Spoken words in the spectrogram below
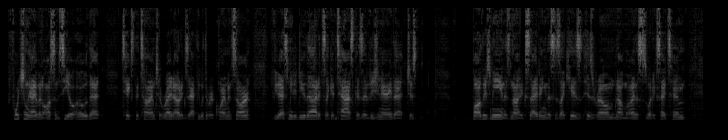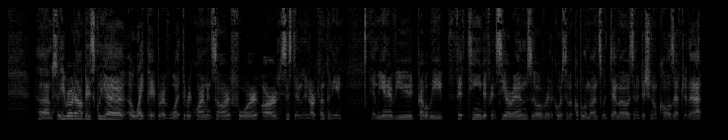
fortunately, I have an awesome COO that takes the time to write out exactly what the requirements are. If you ask me to do that, it's like a task as a visionary that just bothers me and is not exciting. This is like his his realm, not mine. This is what excites him. Um, so he wrote out basically a, a white paper of what the requirements are for our system and our company. And we interviewed probably 15 different CRMs over the course of a couple of months with demos and additional calls after that.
